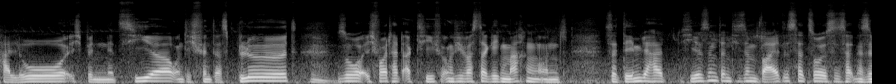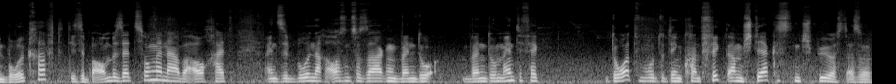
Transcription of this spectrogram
Hallo, ich bin jetzt hier und ich finde das blöd. So, ich wollte halt aktiv irgendwie was dagegen machen. Und seitdem wir halt hier sind in diesem Wald, ist halt so, ist es halt eine Symbolkraft, diese Baumbesetzungen, aber auch halt ein Symbol nach außen zu sagen, wenn du, wenn du im Endeffekt dort, wo du den Konflikt am stärksten spürst, also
